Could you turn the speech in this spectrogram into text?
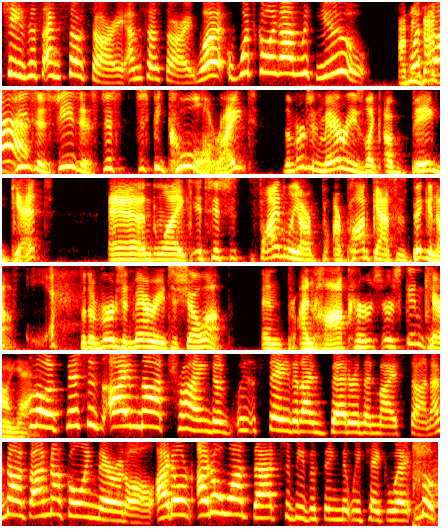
Jesus, I'm so sorry. I'm so sorry. What what's going on with you? I mean, What's that's up? Jesus. Jesus, just just be cool, all right? The Virgin Mary's like a big get, and like it's just finally our our podcast is big enough Yeah. for the Virgin Mary to show up and and hawk her her skincare line. Look, this is I'm not trying to say that I'm better than my son. I'm not I'm not going there at all. I don't I don't want that to be the thing that we take away. Look,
